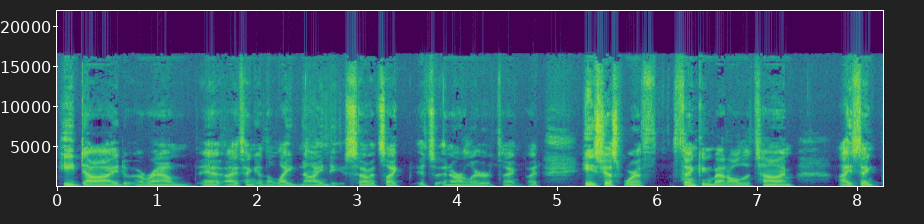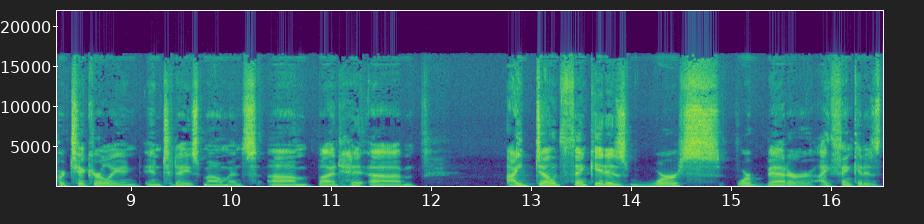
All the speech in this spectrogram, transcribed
He died around, uh, I think, in the late '90s, so it's like it's an earlier thing. But he's just worth thinking about all the time. I think, particularly in, in today's moments. Um, but um, I don't think it is worse or better. I think it is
